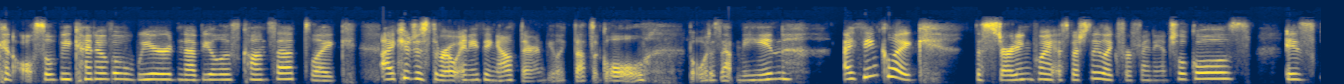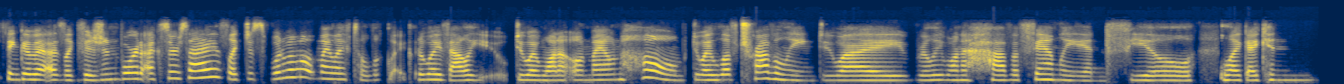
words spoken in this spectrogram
can also be kind of a weird nebulous concept. Like, I could just throw anything out there and be like, that's a goal. But what does that mean? I think, like, the starting point, especially like for financial goals, is think of it as like vision board exercise. Like, just what do I want my life to look like? What do I value? Do I want to own my own home? Do I love traveling? Do I really want to have a family and feel like I can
